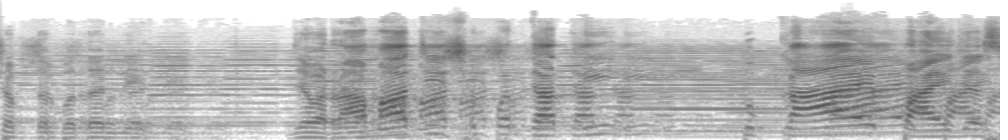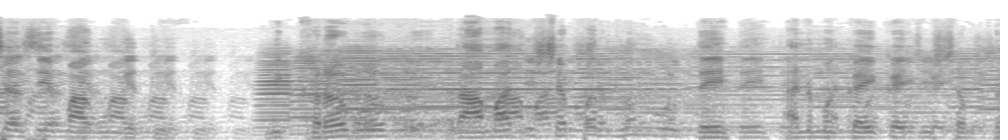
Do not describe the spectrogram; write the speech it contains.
शब्द बदलले. जेव्हा रामाची शपथ घातली तू काय पाहिजे असेल ते मागून घेतो मी खरं बोलतो रामाची शपथ म्हणून बोलते आणि मग काही काहीचे शब्द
